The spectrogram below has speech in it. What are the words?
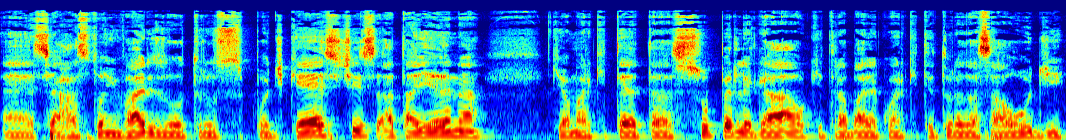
é, se arrastou em vários outros podcasts. A Tayana, que é uma arquiteta super legal, que trabalha com arquitetura da saúde,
